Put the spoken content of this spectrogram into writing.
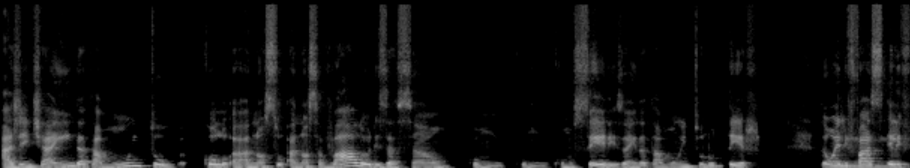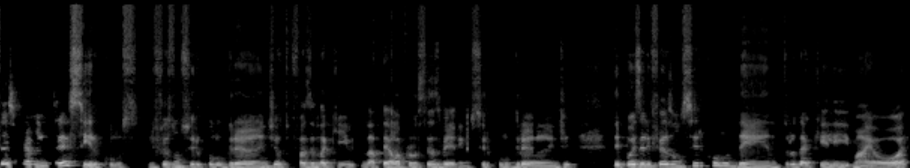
a gente ainda está muito a, nosso, a nossa valorização como, como, como seres ainda está muito no ter. Então ele faz, uhum. ele fez para mim três círculos. Ele fez um círculo grande, eu estou fazendo aqui na tela para vocês verem, um círculo grande. Depois ele fez um círculo dentro daquele maior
